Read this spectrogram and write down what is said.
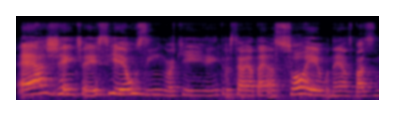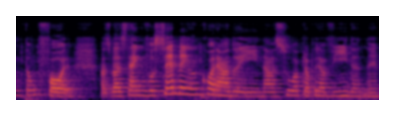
é a gente, é esse euzinho aqui entre o céu e a terra, sou eu, né? As bases não estão fora. As bases estão tá em você bem ancorado aí na sua própria vida, né?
